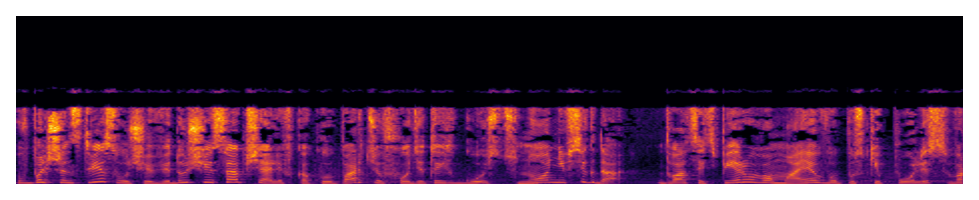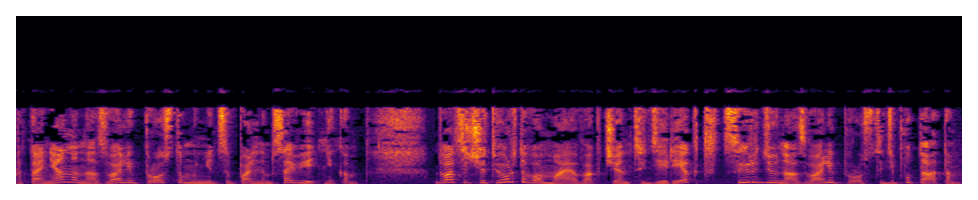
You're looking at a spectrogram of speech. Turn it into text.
В большинстве случаев ведущие сообщали, в какую партию входит их гость, но не всегда – 21 мая в выпуске «Полис» Вартаняна назвали просто муниципальным советником. 24 мая в «Акчент Директ» Цирдю назвали просто депутатом.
